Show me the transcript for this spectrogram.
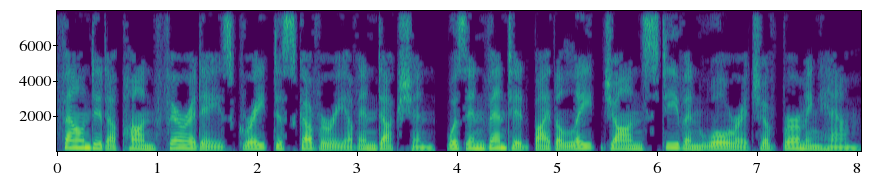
founded upon Faraday's great discovery of induction, was invented by the late John Stephen Woolrich of Birmingham.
